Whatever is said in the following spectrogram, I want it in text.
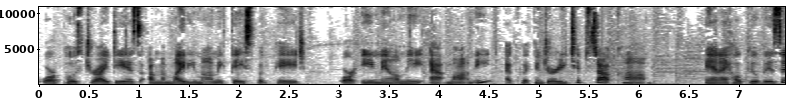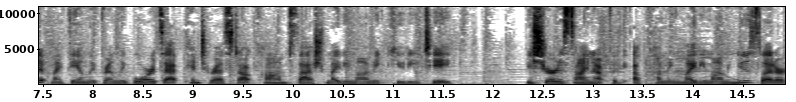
or post your ideas on the Mighty Mommy Facebook page or email me at mommy at quickanddirtytips.com. And I hope you'll visit my family-friendly boards at pinterest.com slash mightymommyqdt. Be sure to sign up for the upcoming Mighty Mommy newsletter,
